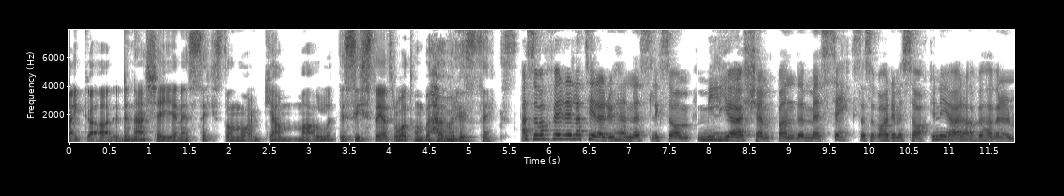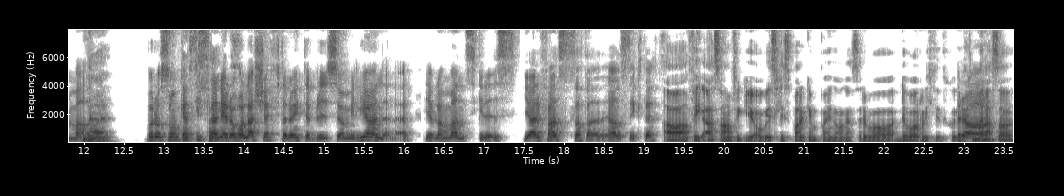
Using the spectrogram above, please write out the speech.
my god. Den här tjejen är 16 år gammal. Det sista jag tror att hon behöver är sex. Alltså varför relaterar du hennes liksom miljökämpande med sex? Alltså vad har det med saken att göra? Behöver en man? Nej. Vadå så hon kan Exakt. sitta ner och hålla käften och inte bry sig om miljön eller? Jävla mansgris. Jag hade fan satt han i ansiktet. Ja, han fick, alltså, han fick ju obviously sparken på en gång. Alltså, det, var, det var riktigt sjukt. Bra. Men alltså,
